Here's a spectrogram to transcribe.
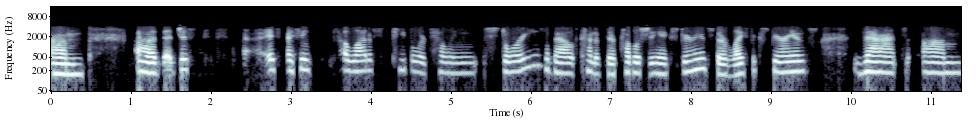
Um, uh, that just, I, I think a lot of people are telling stories about kind of their publishing experience, their life experience, that um,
